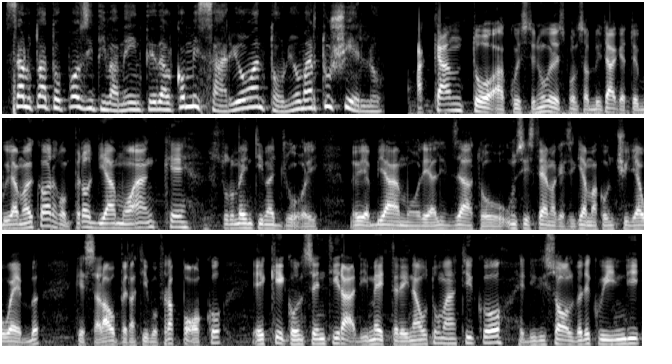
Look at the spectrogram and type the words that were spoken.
salutato positivamente dal commissario Antonio Martusciello accanto a queste nuove responsabilità che attribuiamo al Coracom però diamo anche strumenti maggiori. Noi abbiamo realizzato un sistema che si chiama Concilia Web che sarà operativo fra poco e che consentirà di mettere in automatico e di risolvere quindi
